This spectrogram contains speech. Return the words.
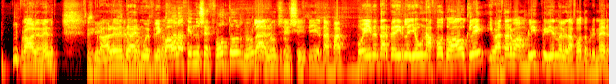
Probablemente. Probablemente va a ir muy Va a flipado. estar haciéndose fotos, ¿no? Claro, sí, sí, sí. O sea, va- voy a intentar pedirle yo una foto a Oakley y va a estar Van Vliet pidiéndole la foto primero.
